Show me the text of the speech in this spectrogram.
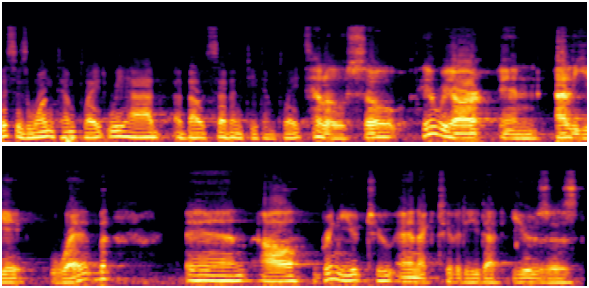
this is one template. We had about 70 templates. Hello, so here we are in Allier Web and I'll bring you to an activity that uses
